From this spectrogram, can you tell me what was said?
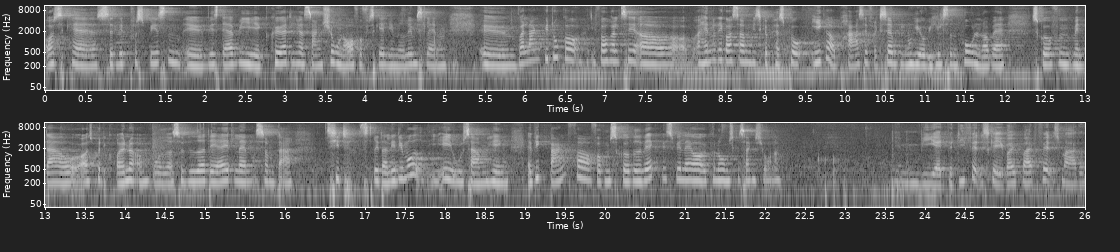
også kan sætte lidt på spidsen, øh, hvis det er, at vi kører de her sanktioner over for forskellige medlemslande. Øh, hvor langt vil du gå i forhold til at... Handler det ikke også om, at vi skal passe på ikke at presse? For eksempel, nu hiver vi hele tiden Polen op af skuffen, men der er jo også på de grønne områder osv. Det er et land, som der tit strider lidt imod i EU-sammenhæng. Er vi ikke bange for at få dem skubbet væk, hvis vi laver økonomiske sanktioner? Jamen, vi er et værdifællesskab og ikke bare et fællesmarked.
